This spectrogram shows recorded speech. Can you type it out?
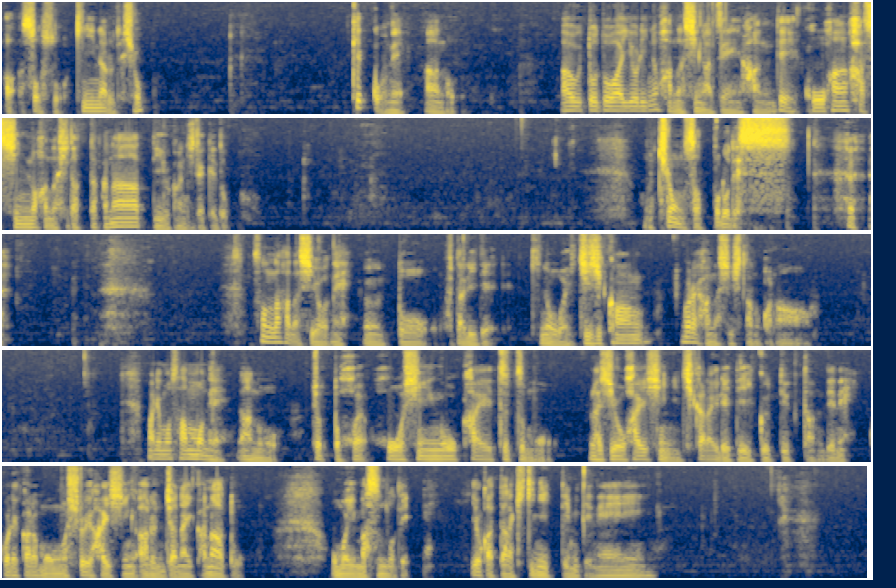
あ、そうそう、気になるでしょ？結構ね、あの、アウトドア寄りの話が前半で、後半発信の話だったかなっていう感じだけど。もちろん札幌です。そんな話をね、うんと、二人で、昨日は1時間ぐらい話したのかな。マリモさんもね、あの、ちょっと方針を変えつつも、ラジオ配信に力入れていくって言ったんでね、これからも面白い配信あるんじゃないかなと思いますので、よかったら聞きに行ってみてね。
